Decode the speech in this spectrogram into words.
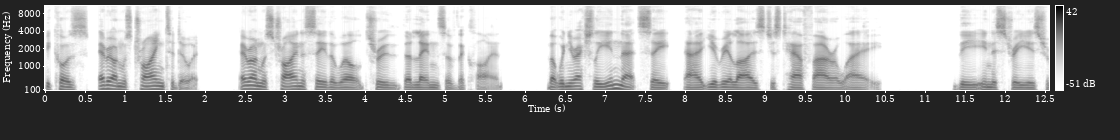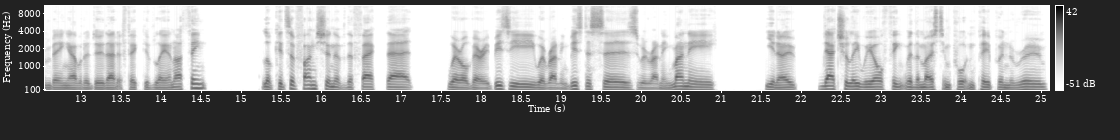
because everyone was trying to do it. Everyone was trying to see the world through the lens of the client. But when you're actually in that seat, uh, you realize just how far away the industry is from being able to do that effectively. And I think, look, it's a function of the fact that we're all very busy, we're running businesses, we're running money. You know, naturally we all think we're the most important people in the room.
